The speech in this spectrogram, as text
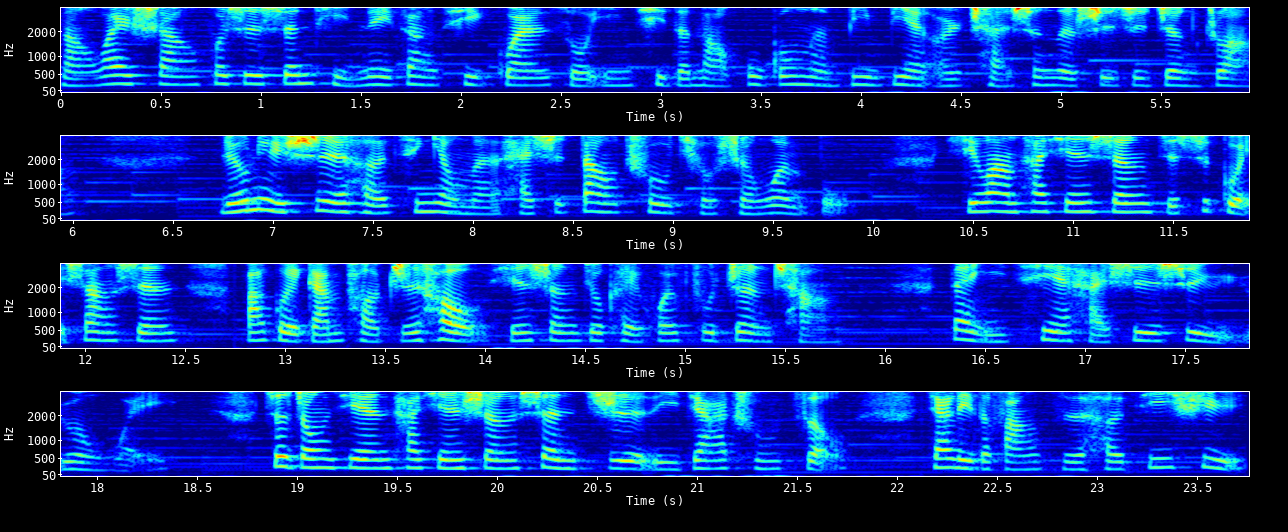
脑外伤或是身体内脏器官所引起的脑部功能病变而产生的失智症状。刘女士和亲友们还是到处求神问卜。希望她先生只是鬼上身，把鬼赶跑之后，先生就可以恢复正常。但一切还是事与愿违。这中间，她先生甚至离家出走，家里的房子和积蓄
